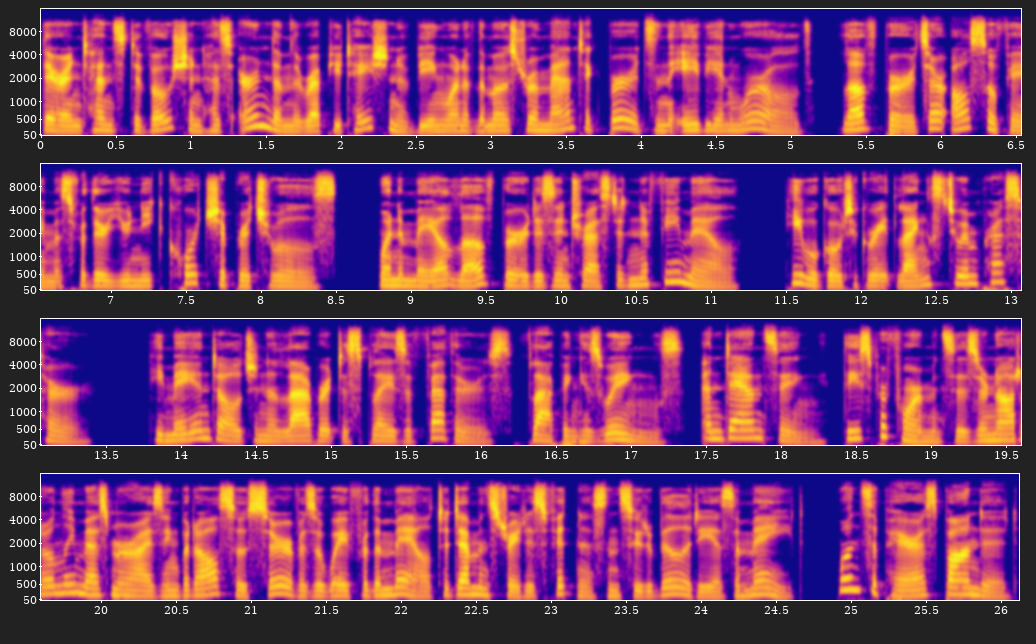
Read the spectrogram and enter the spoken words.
Their intense devotion has earned them the reputation of being one of the most romantic birds in the avian world. Lovebirds are also famous for their unique courtship rituals. When a male lovebird is interested in a female, he will go to great lengths to impress her. He may indulge in elaborate displays of feathers, flapping his wings, and dancing. These performances are not only mesmerizing but also serve as a way for the male to demonstrate his fitness and suitability as a mate. Once a pair is bonded,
